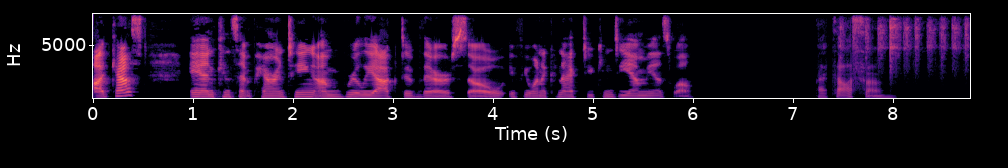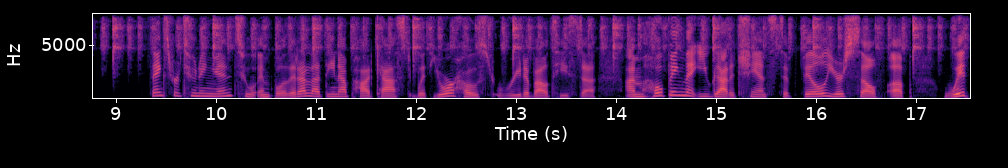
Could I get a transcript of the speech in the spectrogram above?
podcast and consent parenting. I'm really active there. So if you want to connect, you can DM me as well. That's awesome. Thanks for tuning in to Empodera Latina podcast with your host, Rita Bautista. I'm hoping that you got a chance to fill yourself up with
